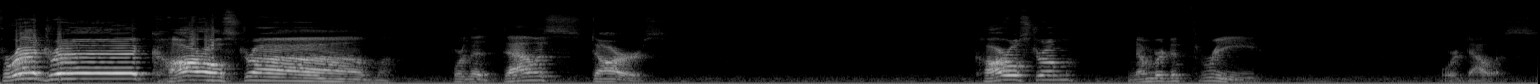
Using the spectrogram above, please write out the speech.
Frederick Karlstrom for the Dallas Stars. Karlstrom, numbered to three for Dallas.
